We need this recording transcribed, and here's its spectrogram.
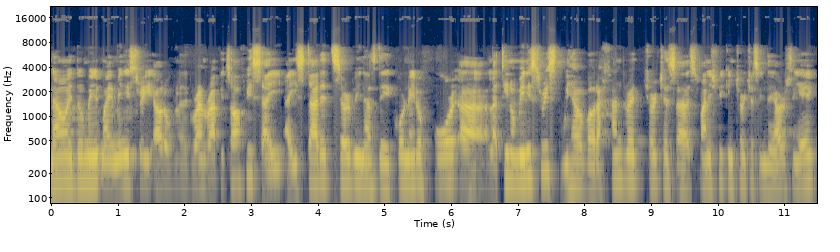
Now I do my ministry out of the Grand Rapids office. I, I started serving as the coordinator for uh, Latino ministries. We have about 100 churches, uh, Spanish speaking churches in the RCA.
